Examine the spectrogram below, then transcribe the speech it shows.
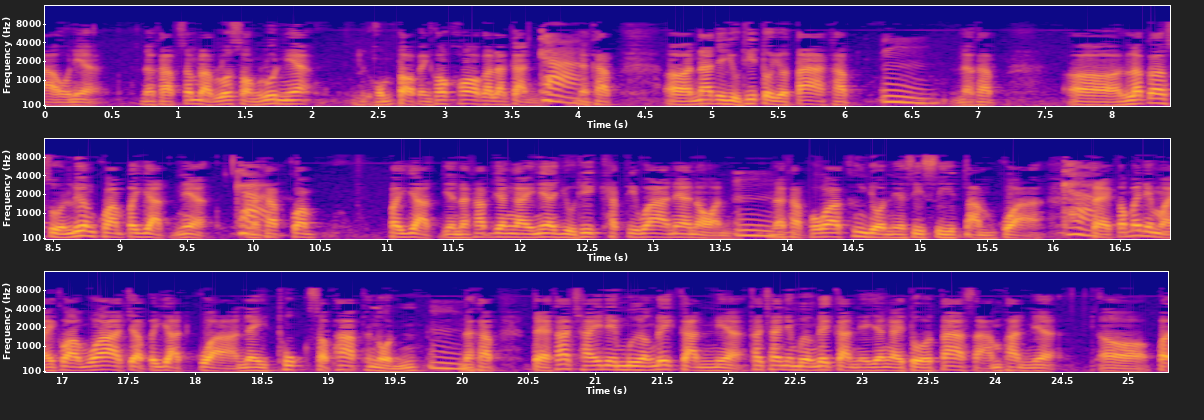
าวเนี่ยนะครับสำหรับรถสองรุ่นเนี้ยผมตอบเป็นข้อๆกันละกันค่ะ นะครับเอ่อน่าจะอยู่ที่โตโยต้าครับ อืม นะครับเอ่อแล้วก็ส่วนเรื่องความประหยัดเนี่ยค่ะนะครับความ ประหยัดเนี่ยนะครับยังไงเนี่ยอยู่ที่แคปติว่าแน่นอนอืมนะครับเพราะว่าเครื่องยนต์เนี่ยซีซีต่ำกว่าค่ะแต่ก็ไม่ได้หมายความว่าจะประหยัดกว่าในทุกสภาพถนนอืมนะครับแต่ถ้าใช้ในเมืองด้วยกันเนี่ยถ้าใช้ในเมืองด้วยกันเนี่ยยังไงโตโยต้าสามพันเนี่ยเอ่อปะ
